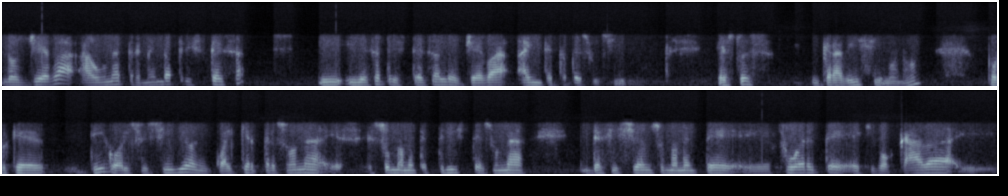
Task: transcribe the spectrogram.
los lleva a una tremenda tristeza y, y esa tristeza los lleva a intentos de suicidio. Esto es gravísimo, ¿no? Porque el suicidio en cualquier persona es, sumamente triste, es una decisión sumamente eh, fuerte, equivocada y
